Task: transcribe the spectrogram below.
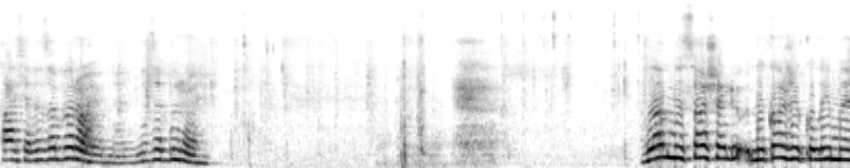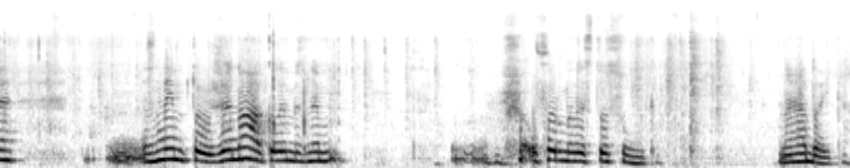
Ася, не забирай в неї, не забирай. Головне, Саша не каже, коли ми з ним то, жена, коли ми з ним оформили стосунки. Нагадайте.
